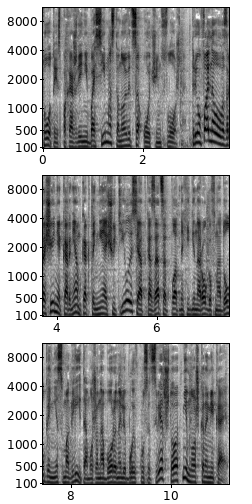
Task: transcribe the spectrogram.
что-то из похождений Басима становится очень сложно. Триумфального возвращения корням как-то не ощутилось, и отказаться от платных единорогов надолго не смогли, там уже наборы на любой вкус и цвет, что немножко намекает.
